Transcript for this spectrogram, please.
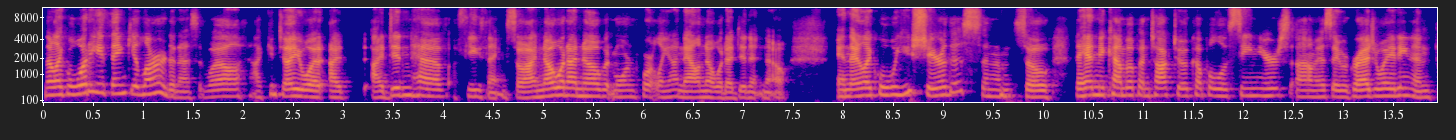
they're like, well, what do you think you learned? And I said, well, I can tell you what I, I didn't have a few things. So I know what I know, but more importantly, I now know what I didn't know. And they're like, well, will you share this? And so they had me come up and talk to a couple of seniors um, as they were graduating and,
